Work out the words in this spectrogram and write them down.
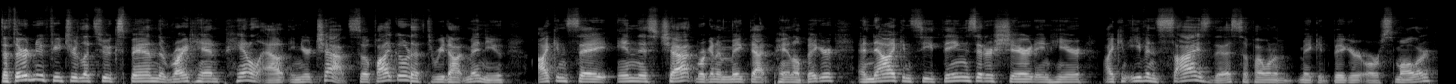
The third new feature lets you expand the right-hand panel out in your chat. So if I go to the three-dot menu, I can say in this chat, we're gonna make that panel bigger. And now I can see things that are shared in here. I can even size this if I wanna make it bigger or smaller.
